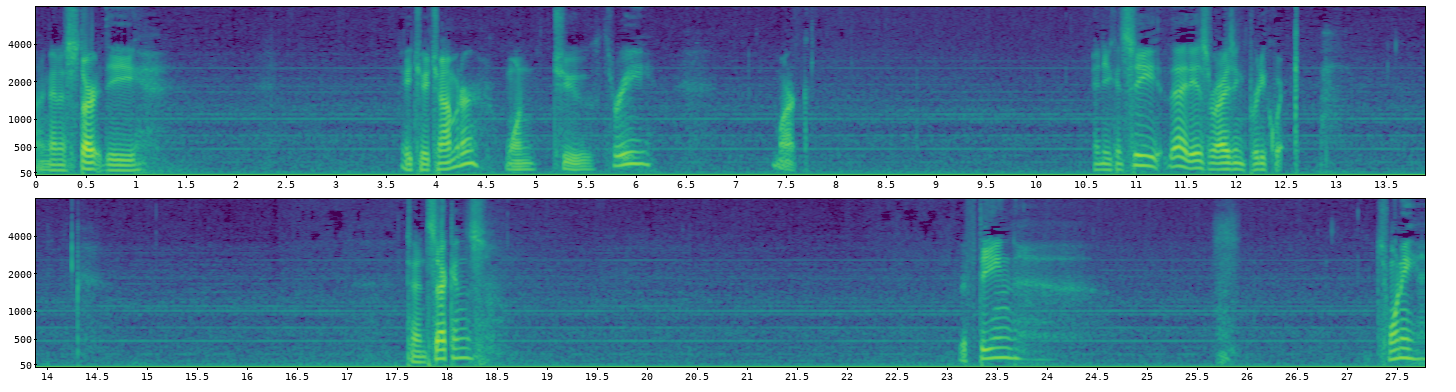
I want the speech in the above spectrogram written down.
I'm going to start the HHometer. One, two, three. Mark. And you can see that is rising pretty quick. 10 seconds. 15, 20,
